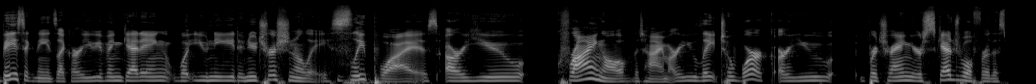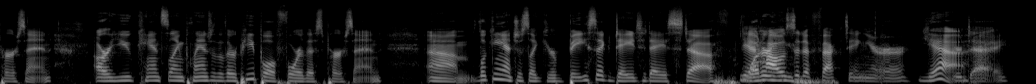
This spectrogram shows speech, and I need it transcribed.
basic needs like are you even getting what you need nutritionally sleep wise are you crying all of the time? Are you late to work? Are you betraying your schedule for this person? Are you canceling plans with other people for this person? Um, looking at just like your basic day to day stuff. Yeah, what how is you- it affecting your Yeah. your day?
